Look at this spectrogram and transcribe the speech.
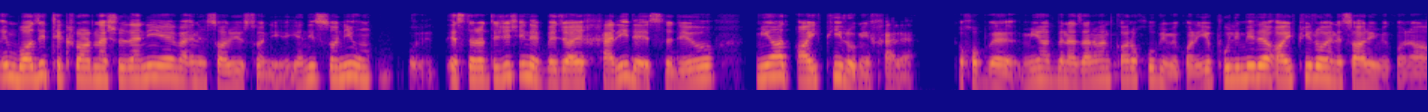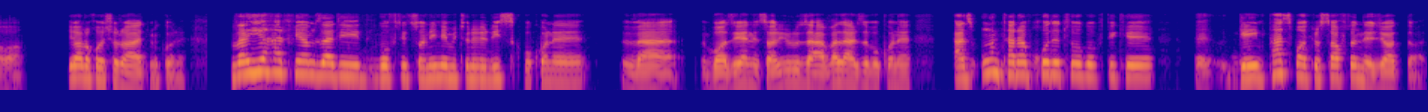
این بازی تکرار نشدنیه و انحصاری سونیه. یعنی سونی اون استراتژیش اینه به جای خرید استودیو میاد IP رو می‌خره. که خب میاد به نظر من کار خوبی می‌کنه. یه پولی میده IP رو انحصاری می‌کنه آقا. یالا خودش رو راحت می‌کنه. و یه حرفی هم زدید گفتید سونی نمی‌تونه ریسک بکنه و بازی انحصاری روز اول عرضه بکنه. از اون طرف خودتو گفتی که گیم پس مایکروسافت رو نجات داد.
